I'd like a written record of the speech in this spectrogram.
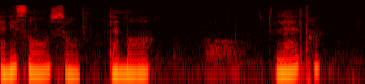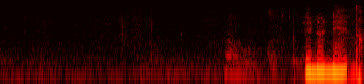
la naissance, la mort, l'être, le non-être,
